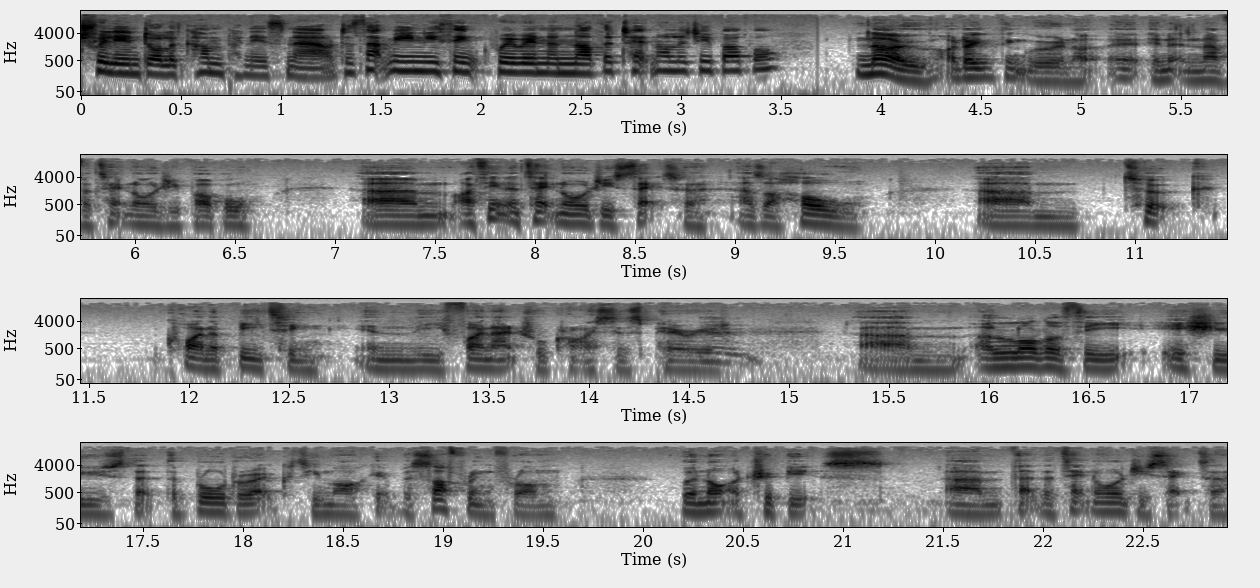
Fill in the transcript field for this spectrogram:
trillion dollar companies now. Does that mean you think we're in another technology bubble? No, I don't think we're in, a, in another technology bubble. Um, I think the technology sector as a whole um, took quite a beating in the financial crisis period. Mm. Um, a lot of the issues that the broader equity market was suffering from were not attributes um, that the technology sector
